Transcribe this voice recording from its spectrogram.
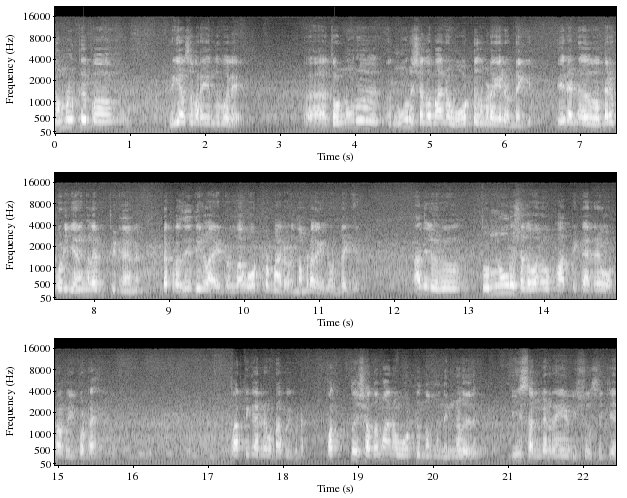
നമ്മൾക്കിപ്പോൾ റിയാസ് പറയുന്നത് പോലെ തൊണ്ണൂറ് നൂറ് ശതമാനം വോട്ട് നമ്മുടെ കയ്യിലുണ്ടെങ്കിൽ ഈ രണ്ട് ഒന്നര കോടി ജനങ്ങളെ പ്രതിനിധികളായിട്ടുള്ള വോട്ടർമാർ നമ്മുടെ കയ്യിലുണ്ടെങ്കിൽ അതിലൊരു തൊണ്ണൂറ് ശതമാനവും പാർട്ടിക്കാരുടെ വോട്ടാ പോയിക്കോട്ടെ. പാർട്ടിക്കാരുടെ വോട്ടാ പോയിക്കോട്ടെ. പത്ത് ശതമാനം വോട്ട് നമ്മൾ നിങ്ങൾ ഈ സംഘടനയെ വിശ്വസിച്ച്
